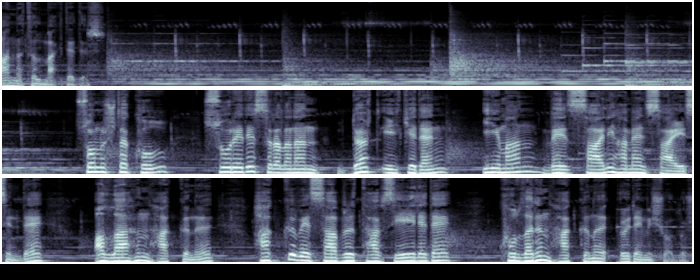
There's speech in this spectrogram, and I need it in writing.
anlatılmaktadır. Sonuçta kul, surede sıralanan dört ilkeden iman ve salih amel sayesinde Allah'ın hakkını, hakkı ve sabrı tavsiye ile de kulların hakkını ödemiş olur.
